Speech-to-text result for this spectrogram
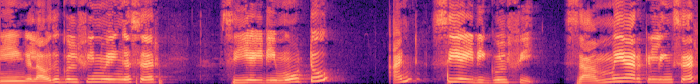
நீங்களாவது குல்ஃபின்னு வைங்க சார். CID Motu and CID Kulfi. செம்மையாக இருக்கு இல்லைங்க சார்.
